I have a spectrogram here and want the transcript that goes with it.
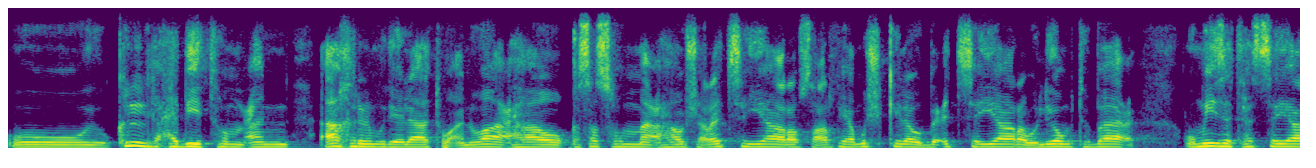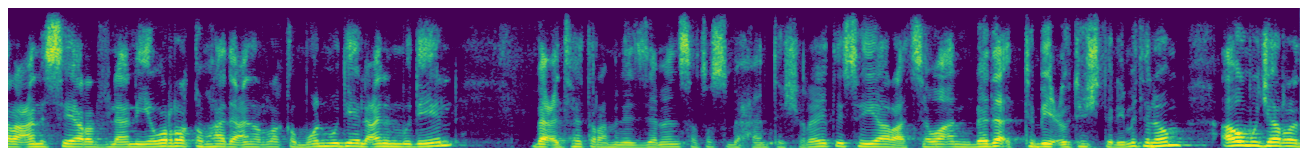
وكل حديثهم عن آخر الموديلات وأنواعها وقصصهم معها وشريت سيارة وصار فيها مشكلة وبعت سيارة واليوم تباع وميزة هالسيارة عن السيارة الفلانية والرقم هذا عن الرقم والموديل عن الموديل بعد فترة من الزمن ستصبح أنت شريطي سيارات سواء بدأت تبيع وتشتري مثلهم أو مجرد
